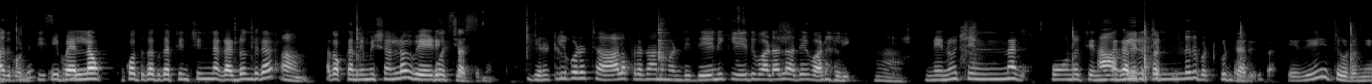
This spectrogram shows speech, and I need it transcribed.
అది. ఈ. బెల్లం కొద్ది కొద్దిగా చిన్న చిన్న గడ్డ ఉందిగా? అవును. అది ఒక్క నిమిషంలో వేడి వచ్చేస్తుంది. గెరిటెలు కూడా చాలా ప్రధానం అండి. దేనికి ఏది వాడాలో అదే వాడాలి. నేను చిన్న స్పూన్ చిన్న చిన్నది పట్టుకుంటారు. ఇది చూడు నీ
